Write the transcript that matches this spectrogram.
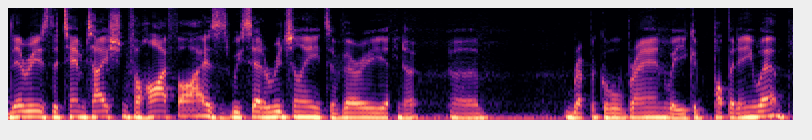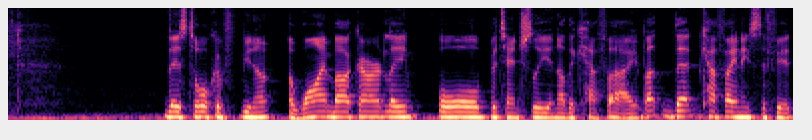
There is the temptation for Hifi, as we said originally. It's a very, you know, uh, replicable brand where you could pop it anywhere. There's talk of, you know, a wine bar currently or potentially another cafe, but that cafe needs to fit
